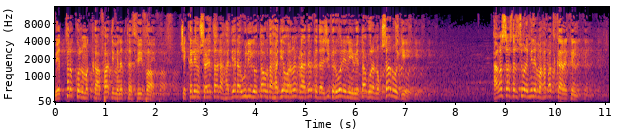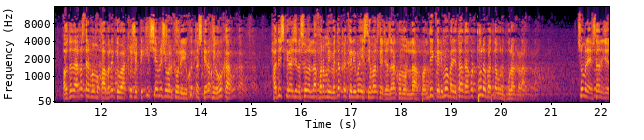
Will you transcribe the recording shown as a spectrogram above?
وې ترک المکافات من التثفیفا چې کله سړی تعالی هدیره ولې ګوتا ورته هدیه ورنکړه اگر کدا ذکر ولې نه وې تا ګوره نقصان وکي هغه سره څومره مینه محبت کار کوي او دا هغه سره په مقابله کې واقع شو کې هیڅ هم نشور کولای یو تذکرہ خو وکا حدیث کې راځي رسول الله فرمایي ودغه کلمه استعمال کړه جزاکم الله په دې کلمه باندې تا دا ټول بدلا ور پورا کړه څومره احسان چې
